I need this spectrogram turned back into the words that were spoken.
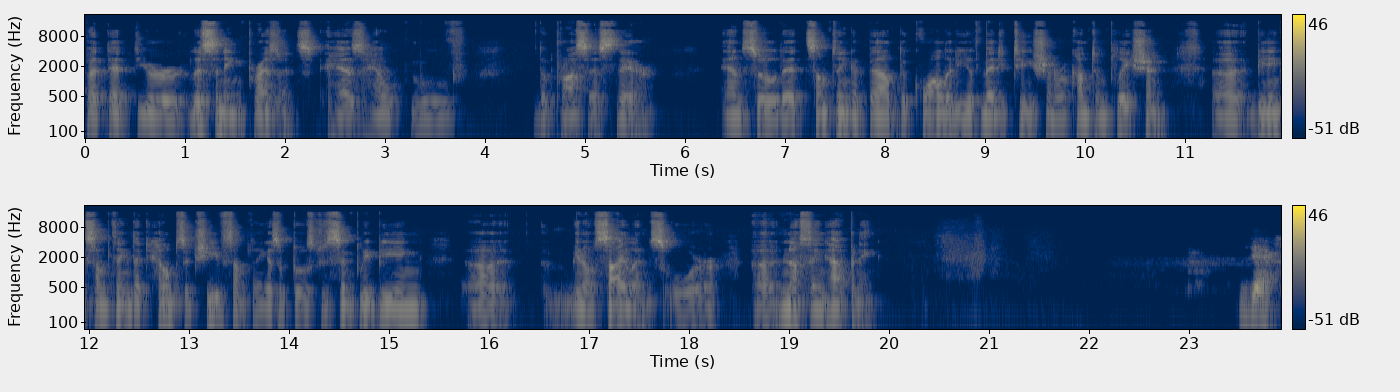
but that your listening presence has helped move the process there. And so that something about the quality of meditation or contemplation uh, being something that helps achieve something as opposed to simply being, uh, you know, silence or uh, nothing happening. Yes.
